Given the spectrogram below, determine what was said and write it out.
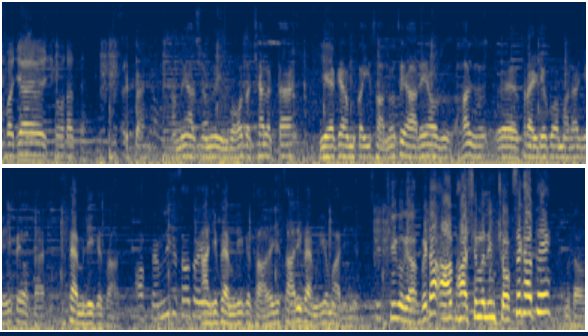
वजह शोहरत है। हमें हाशिम हलीम बहुत अच्छा लगता है। ये है कि हम कई सालों से आ रहे हैं और हर फ्राइडे को हमारा यहीं पे होता है फैमिली के साथ। आप फैमिली के साथ हाँ जी फैमिली के साथ है। ये सारी फैमिली हमारी है। ठीक हो गया। बेटा आप हाशिम अलीम चौक से खाते हैं? बताओ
